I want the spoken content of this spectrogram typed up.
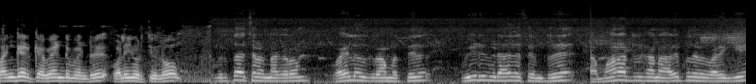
பங்கேற்க வேண்டும் என்று வலியுறுத்தினோம். விருத்தாச்சலம் நகரம் வயலூர் கிராமத்தில் வீடு வீடாக சென்று மாநாட்டிற்கான அழைப்புதல் வழங்கி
